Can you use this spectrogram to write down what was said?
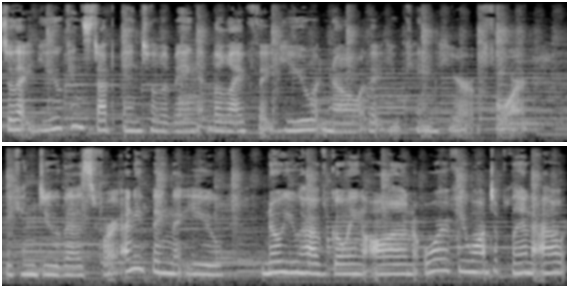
so that you can step into living the life that you know that you came here for. We can do this for anything that you know you have going on, or if you want to plan out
